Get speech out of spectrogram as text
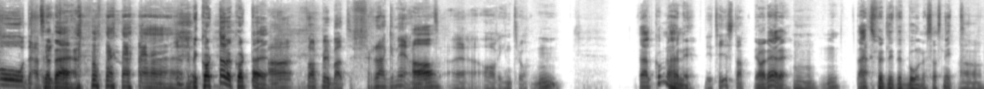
Åh, där Sådär. det blir kortare och kortare. Ja, snart blir det bara ett fragment Ja. eh, av intro. Välkomna hörni. Det är tisdag. Ja det är det. Mm. Dags för ett litet bonusavsnitt. Ja.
